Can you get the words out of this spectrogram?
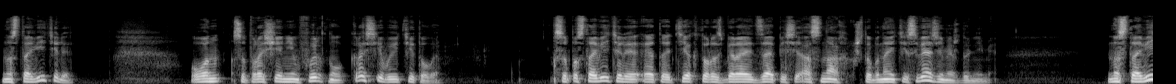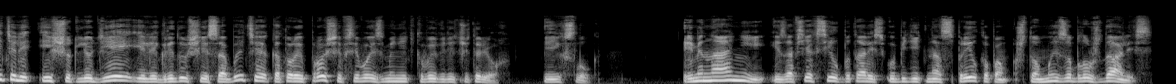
Наставители? Он с отвращением фыркнул. Красивые титулы. Сопоставители — это те, кто разбирает записи о снах, чтобы найти связи между ними. Наставители ищут людей или грядущие события, которые проще всего изменить к выгоде четырех и их слуг. Именно они изо всех сил пытались убедить нас с Прилкопом, что мы заблуждались.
